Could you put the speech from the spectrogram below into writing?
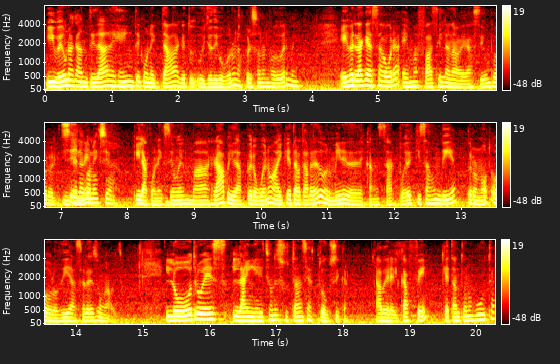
y ve una cantidad de gente conectada que yo digo, bueno, las personas no duermen. Es verdad que a esa hora es más fácil la navegación por el sí, la conexión. Y la conexión es más rápida, pero bueno, hay que tratar de dormir y de descansar. Puedes quizás un día, pero no todos los días hacer eso un hábito. Lo otro es la ingestión de sustancias tóxicas. A ver, el café, que tanto nos gusta,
